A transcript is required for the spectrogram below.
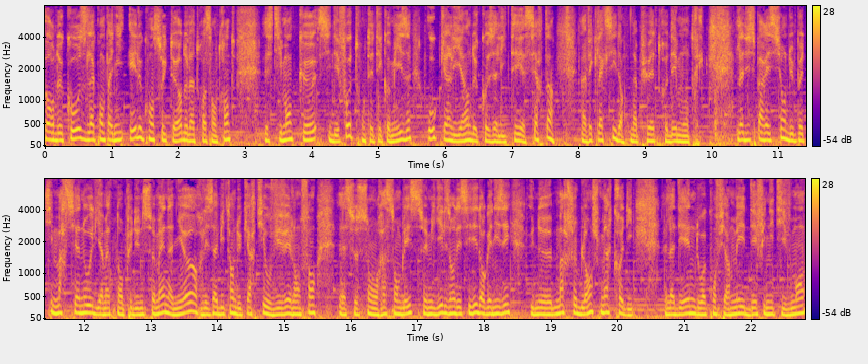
hors de cause la compagnie et le constructeur de la 330, estimant que si des fautes ont été commises, aucun lien de causalité est certain avec l'accident n'a pu être démontré. La disparition du petit Marciano il y a maintenant plus d'une semaine à Niort, les habitants du quartier où vivait l'enfant euh, se sont rassemblés ce midi. Ils ont décidé d'organiser une marche blanche mercredi. L'ADN doit confirmer définitivement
